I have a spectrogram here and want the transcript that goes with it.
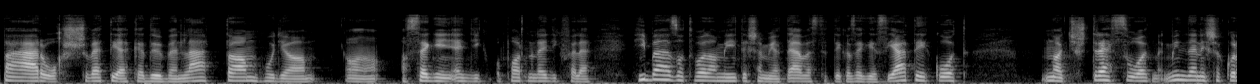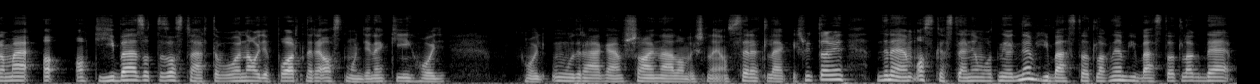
páros vetélkedőben láttam, hogy a, a, a szegény egyik, a partner egyik fele hibázott valamit, és emiatt elvesztették az egész játékot, nagy stressz volt, meg minden, és akkor a, má, a, aki hibázott, az azt várta volna, hogy a partnere azt mondja neki, hogy, hogy ú, drágám, sajnálom, és nagyon szeretlek, és mit tudom én, de nem, azt kezdte nyomotni, hogy nem hibáztatlak, nem hibáztatlak, de,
